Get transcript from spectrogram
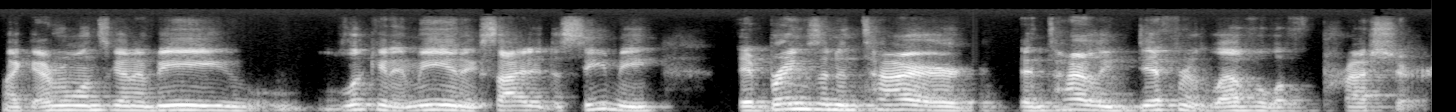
Like everyone's going to be looking at me and excited to see me. It brings an entire, entirely different level of pressure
